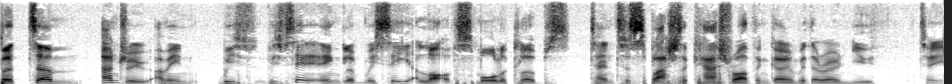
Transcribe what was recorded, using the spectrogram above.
But um, Andrew, I mean, we've we've seen it in England. We see a lot of smaller clubs tend to splash the cash rather than going with their own youth team,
